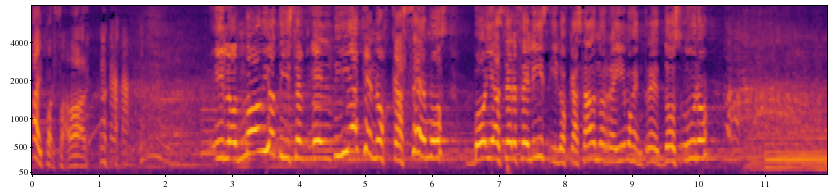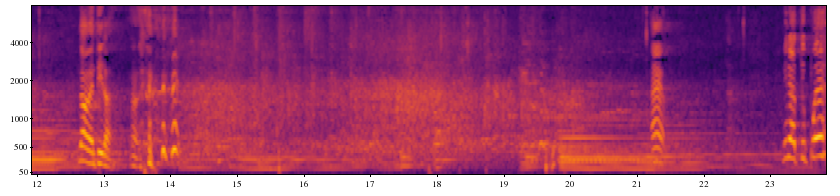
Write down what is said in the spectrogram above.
Ay, por favor. y los novios dicen, el día que nos casemos, voy a ser feliz. Y los casados nos reímos en 3, 2, 1. No, mentira. eh. Mira, tú puedes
